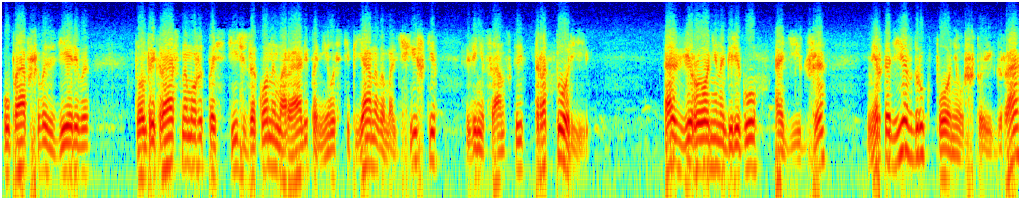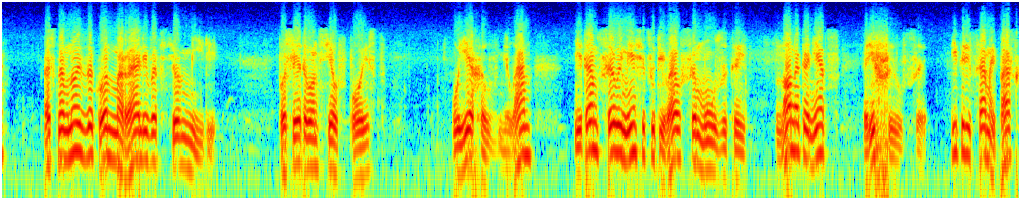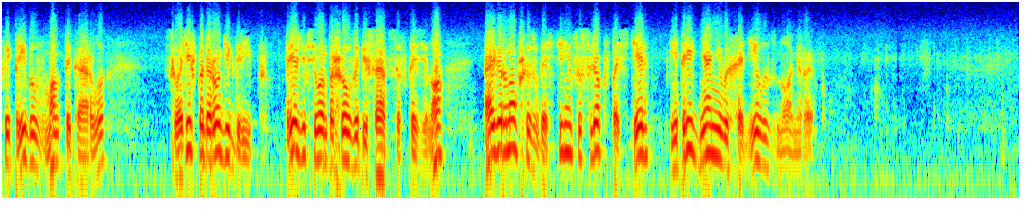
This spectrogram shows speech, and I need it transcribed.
упавшего с дерева, то он прекрасно может постичь законы морали по милости пьяного мальчишки в венецианской тротории. А в Вероне на берегу Адиджа Меркадье вдруг понял, что игра — основной закон морали во всем мире. После этого он сел в поезд, уехал в Милан и там целый месяц упивался музыкой, но, наконец, решился и перед самой Пасхой прибыл в Монте-Карло, схватив по дороге грипп. Прежде всего он пошел записаться в казино, а вернувшись в гостиницу, слег в постель и три дня не выходил из номера.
